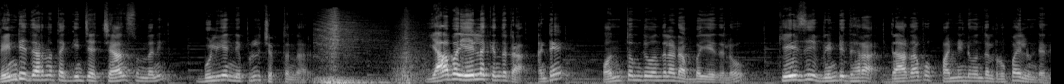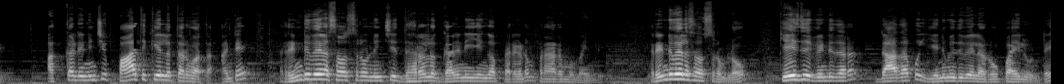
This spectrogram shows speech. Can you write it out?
వెండి ధరను తగ్గించే ఛాన్స్ ఉందని బులియన్ నిపుణులు చెప్తున్నారు. యాభై ఏళ్ళ కిందట అంటే పంతొమ్మిది వందల డెబ్బై ఐదులో కేజీ వెండి ధర దాదాపు పన్నెండు వందల రూపాయలు ఉండేది అక్కడి నుంచి పాతికేళ్ళ తర్వాత అంటే రెండు వేల సంవత్సరం నుంచి ధరలు గణనీయంగా పెరగడం ప్రారంభమైంది. రెండు వేల సంవత్సరంలో కేజీ వెండి ధర దాదాపు ఎనిమిది వేల రూపాయలు ఉంటే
